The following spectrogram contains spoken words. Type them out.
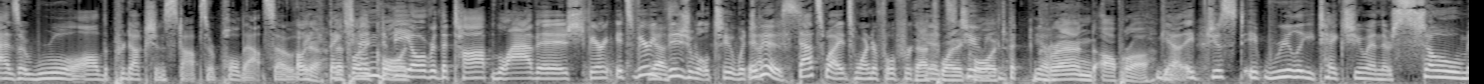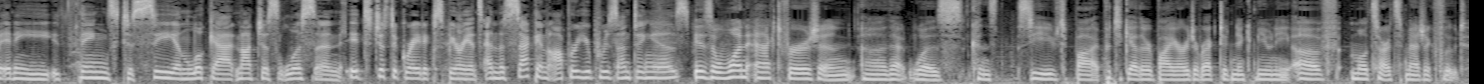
as a rule all the production stops are pulled out so Oh, they, yeah. they That's why they tend to be it- over the top lavish very it's very Yes. visual too which It I- is. that's why it's wonderful for That's kids why they too call it the- Yeah. grand opera. yeah, it just it really takes you in. There's so many things to see and look at, not just listen. It's just a great experience. And the second opera you're presenting is is a one act version uh, that was conceived by, put together by our director, Nick Muni, of Mozart's Magic Flute.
